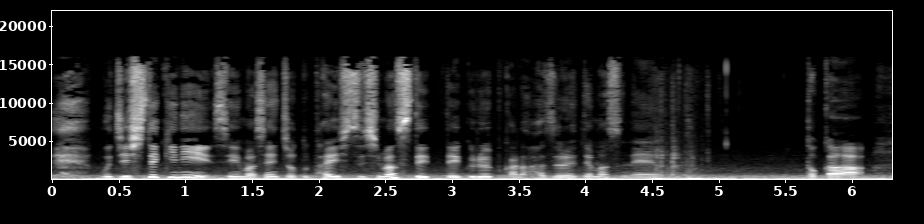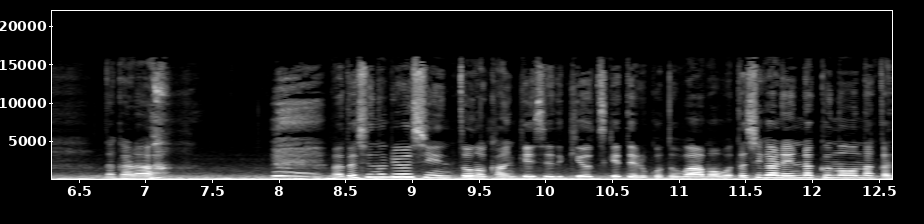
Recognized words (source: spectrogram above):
もう自主的にすいませんちょっと退出しますって言ってグループから外れてますね。とかだから私の両親との関係性で気をつけてることは、まあ、私が連絡のなんか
